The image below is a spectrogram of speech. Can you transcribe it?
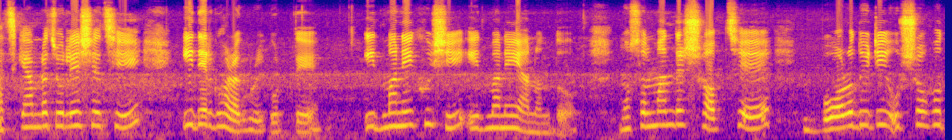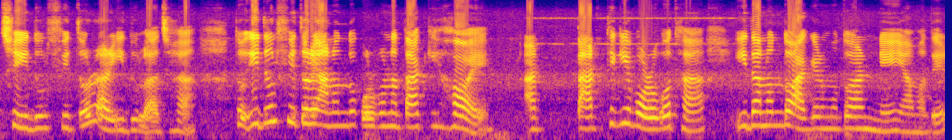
আজকে আমরা চলে এসেছি ঈদের ঘোরাঘুরি করতে। ঈদ মানেই খুশি, ঈদ মানেই আনন্দ। মুসলমানদের সবচেয়ে বড় দুইটি উৎসব হচ্ছে ঈদ উল ফিতর আর ঈদ উল আজহা। তো ঈদ উল ফিতরে আনন্দ করব না তা কি হয়? আর তার থেকে বড় কথা, ঈদ আনন্দ আগের মতো আর নেই আমাদের।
